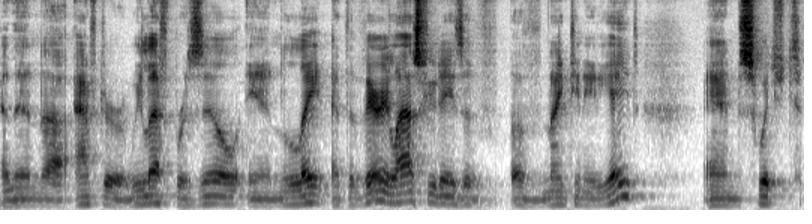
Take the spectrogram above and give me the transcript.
and then uh, after we left Brazil in late at the very last few days of of 1988, and switched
